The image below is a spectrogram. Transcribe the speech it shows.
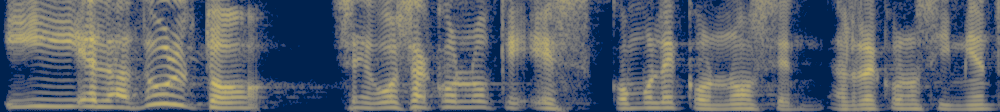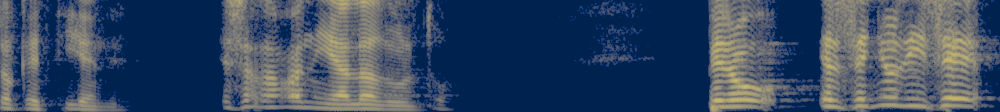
Y el adulto se goza con lo que es, cómo le conocen, el reconocimiento que tiene. Esa es la vanidad del adulto. Pero el Señor dice,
